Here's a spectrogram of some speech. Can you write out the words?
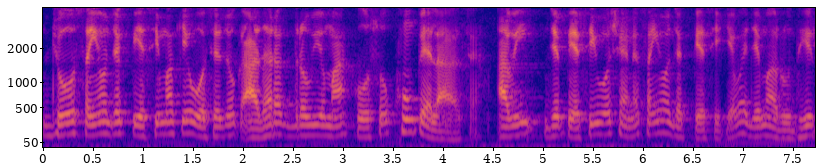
જો સંયોજક પેશીમાં કેવું હશે? જો કે આધારક દ્રવ્યમાં કોષો ખૂંપેલા હશે. આવી જે પેશીઓ છે એને સંયોજક પેશી કહેવાય, જેમાં રુધિર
